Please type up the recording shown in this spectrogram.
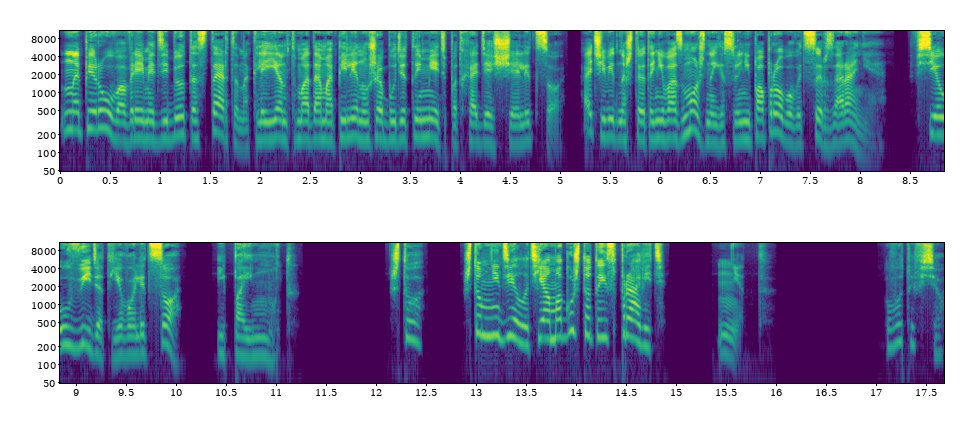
На Перу во время дебюта Стертона клиент мадам Апеллин уже будет иметь подходящее лицо. Очевидно, что это невозможно, если не попробовать сыр заранее. Все увидят его лицо и поймут». «Что? Что мне делать? Я могу что-то исправить?» «Нет». Вот и все.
